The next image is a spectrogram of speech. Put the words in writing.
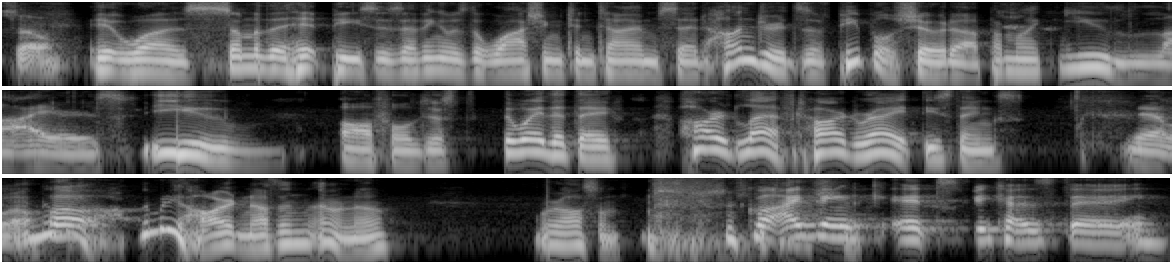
So it was some of the hit pieces. I think it was the Washington Times said hundreds of people showed up. I'm like, you liars, you awful. Just the way that they hard left, hard right, these things. Yeah, well, nobody, well, nobody hard nothing. I don't know. We're awesome. well, I think it's because they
